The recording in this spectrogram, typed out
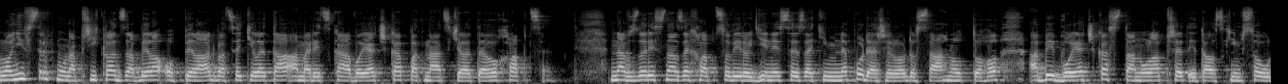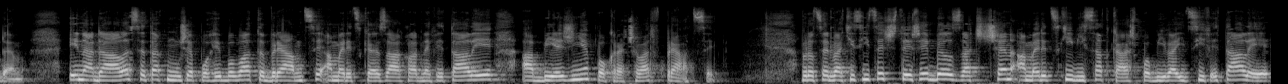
Loni v srpnu například zabila opilá 20-letá americká vojačka 15-letého chlapce. Navzdory snaze chlapcovi rodiny se zatím nepodařilo dosáhnout toho, aby vojačka stanula před italským soudem. I nadále se tak může pohybovat v rámci americké základny v Itálii a běžně pokračovat v práci. V roce 2004 byl začčen americký výsadkář pobývající v Itálii,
